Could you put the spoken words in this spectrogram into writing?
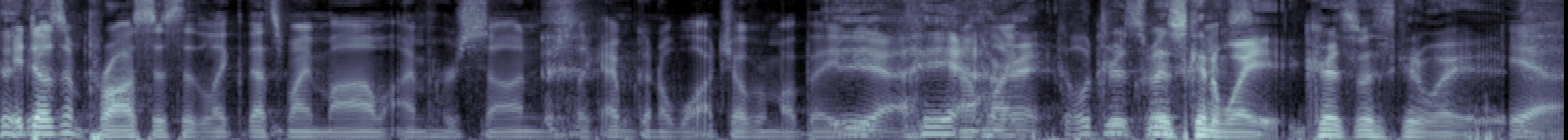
It doesn't process that like that's my mom. I'm her son. It's like I'm gonna watch over my baby. Yeah, And yeah. I'm like, right. go do Christmas, can wait. Christmas can wait. Yeah.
